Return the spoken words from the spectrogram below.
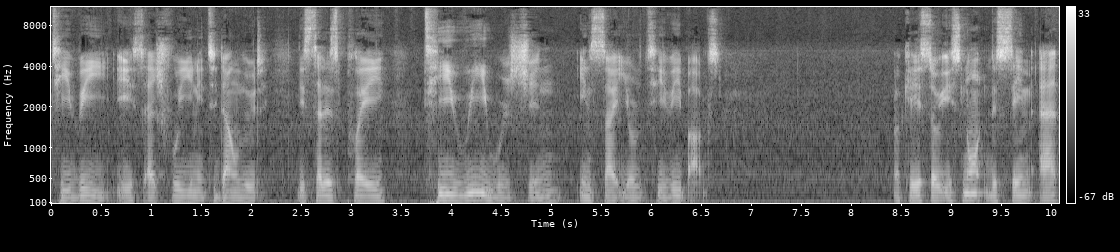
TV is actually you need to download the CetusPlay TV version inside your TV box. Okay so it's not the same app.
